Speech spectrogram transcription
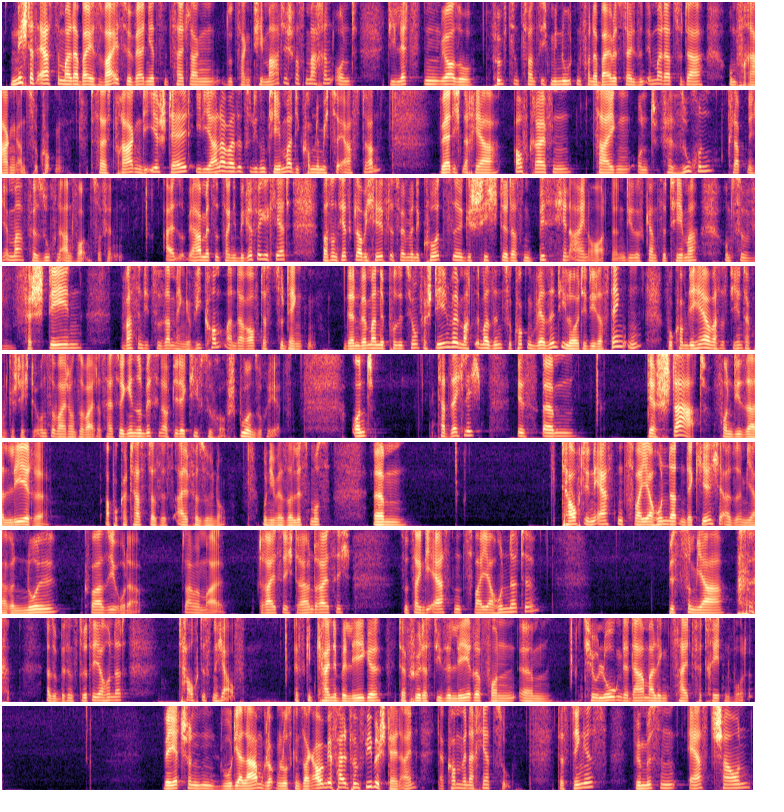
nicht das erste Mal dabei ist, weiß, wir werden jetzt eine Zeit lang sozusagen thematisch was machen und die letzten, ja, so 15, 20 Minuten von der Bible Study sind immer dazu da, um Fragen anzugucken. Das heißt, Fragen, die ihr stellt, idealerweise zu diesem Thema, die kommen nämlich zuerst dran werde ich nachher aufgreifen, zeigen und versuchen, klappt nicht immer, versuchen Antworten zu finden. Also, wir haben jetzt sozusagen die Begriffe geklärt. Was uns jetzt, glaube ich, hilft, ist, wenn wir eine kurze Geschichte das ein bisschen einordnen, dieses ganze Thema, um zu verstehen, was sind die Zusammenhänge, wie kommt man darauf, das zu denken. Denn wenn man eine Position verstehen will, macht es immer Sinn zu gucken, wer sind die Leute, die das denken, wo kommen die her, was ist die Hintergrundgeschichte und so weiter und so weiter. Das heißt, wir gehen so ein bisschen auf Detektivsuche, auf Spurensuche jetzt. Und tatsächlich ist ähm, der Start von dieser Lehre, Apokatastasis, Allversöhnung, Universalismus, ähm, taucht in den ersten zwei Jahrhunderten der Kirche, also im Jahre 0 quasi oder sagen wir mal 30, 33, sozusagen die ersten zwei Jahrhunderte bis zum Jahr, also bis ins dritte Jahrhundert, taucht es nicht auf. Es gibt keine Belege dafür, dass diese Lehre von ähm, Theologen der damaligen Zeit vertreten wurde. Wer jetzt schon, wo die Alarmglocken losgehen, sagen, aber mir fallen fünf Bibelstellen ein, da kommen wir nachher zu. Das Ding ist, wir müssen erst schauen,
